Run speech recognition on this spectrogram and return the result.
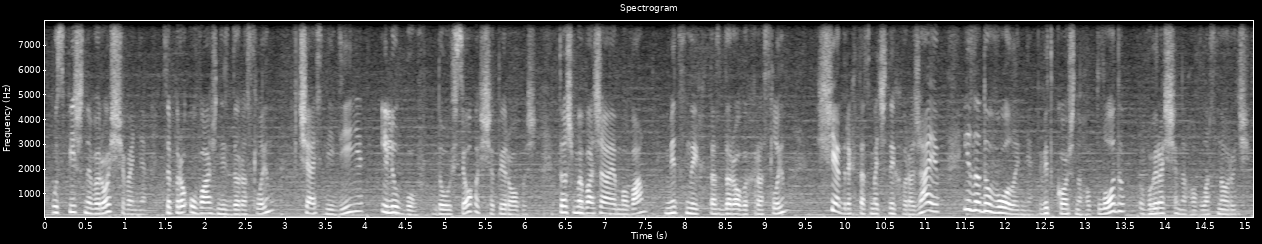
Успішне вирощування це про уважність до рослин, вчасні дії і любов до усього, що ти робиш. Тож ми бажаємо вам міцних та здорових рослин, щедрих та смачних врожаїв і задоволення від кожного плоду, вирощеного власноруч.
